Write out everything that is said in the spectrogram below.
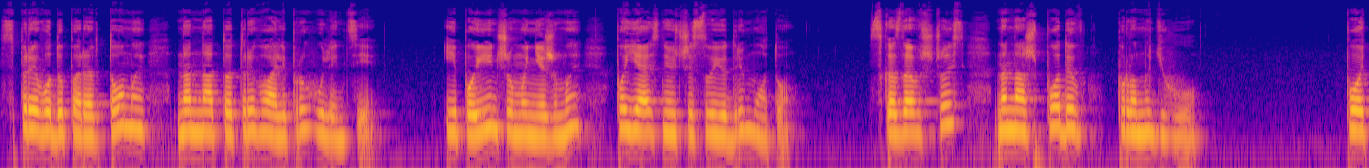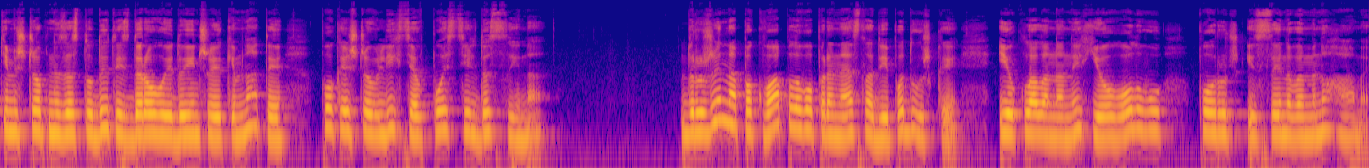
з приводу перевтоми на надто тривалій прогулянці, і по-іншому, ніж ми, пояснюючи свою дрімоту, сказав щось на наш подив про нудьгу. Потім, щоб не застудитись дорогою до іншої кімнати, поки що влігся в постіль до сина. Дружина поквапливо принесла дві подушки і уклала на них його голову поруч із синовими ногами.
